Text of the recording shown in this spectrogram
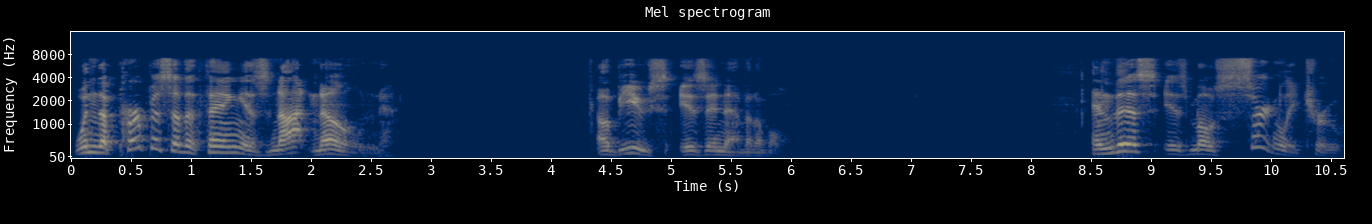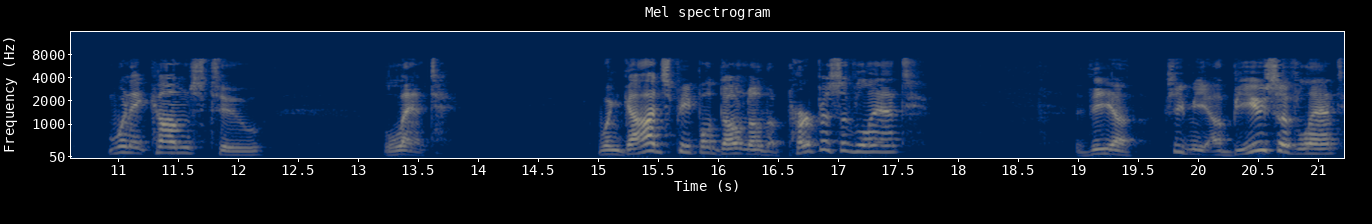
When the purpose of a thing is not known, abuse is inevitable. And this is most certainly true when it comes to Lent. When God's people don't know the purpose of Lent, the uh, excuse me, abuse of Lent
